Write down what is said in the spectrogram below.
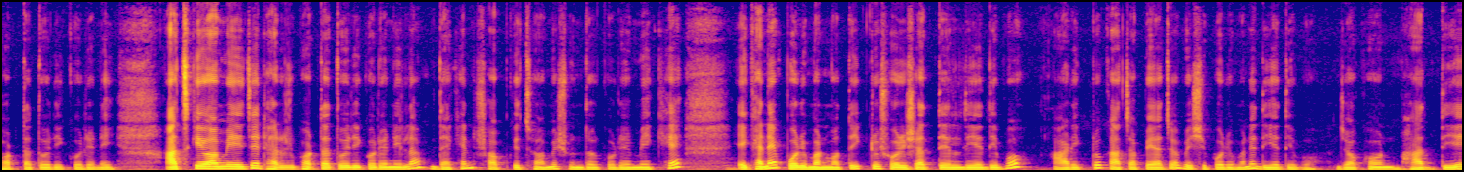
ভর্তা তৈরি করে নেই। আজকেও আমি এই যে ঢ্যাঁড়স ভর্তা তৈরি করে নিলাম। দেখেন সব কিছু আমি সুন্দর করে মেখে এখানে পরিমাণ মতো একটু সরিষার তেল দিয়ে দিব আর একটু কাঁচা পেঁয়াজও বেশি পরিমাণে দিয়ে দেব। যখন ভাত দিয়ে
